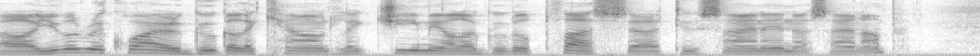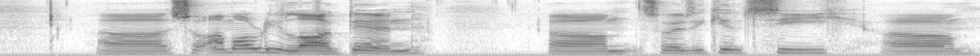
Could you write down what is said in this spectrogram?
uh, you will require a Google account like Gmail or Google Plus uh, to sign in or sign up. Uh, so I'm already logged in. Um, so as you can see, um,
